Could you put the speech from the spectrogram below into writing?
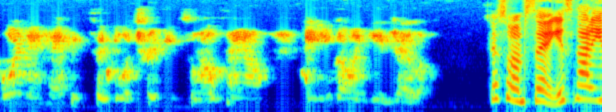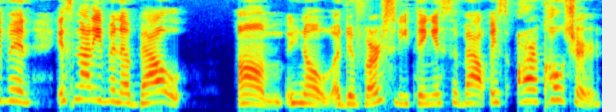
more than happy to do a tribute to Motown, and you go and get J Lo. That's what I'm saying. It's not even. It's not even about um, you know, a diversity thing. It's about, it's our culture.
